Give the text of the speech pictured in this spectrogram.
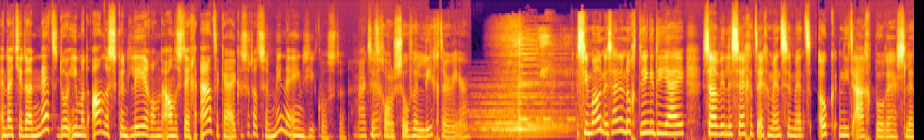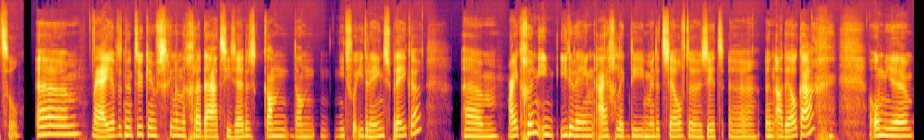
En dat je dan net door iemand anders kunt leren om er anders tegenaan te kijken, zodat ze minder energie kosten. Maakt het gewoon zoveel lichter weer. Simone, zijn er nog dingen die jij zou willen zeggen tegen mensen met ook niet aangeboren hersenletsel? Um, nou ja, je hebt het natuurlijk in verschillende gradaties, hè, dus ik kan dan niet voor iedereen spreken. Um, maar ik gun iedereen eigenlijk die met hetzelfde zit uh, een Adelka. om je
